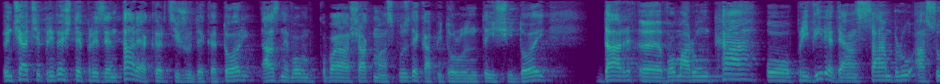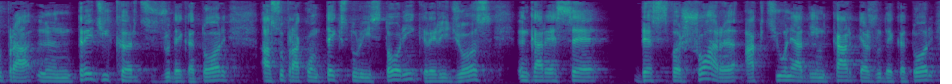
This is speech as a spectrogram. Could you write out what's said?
În ceea ce privește prezentarea cărții judecători, azi ne vom ocupa, așa cum am spus, de capitolul 1 și 2, dar uh, vom arunca o privire de ansamblu asupra întregii cărți judecători, asupra contextului istoric, religios, în care se desfășoară acțiunea din Cartea Judecători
